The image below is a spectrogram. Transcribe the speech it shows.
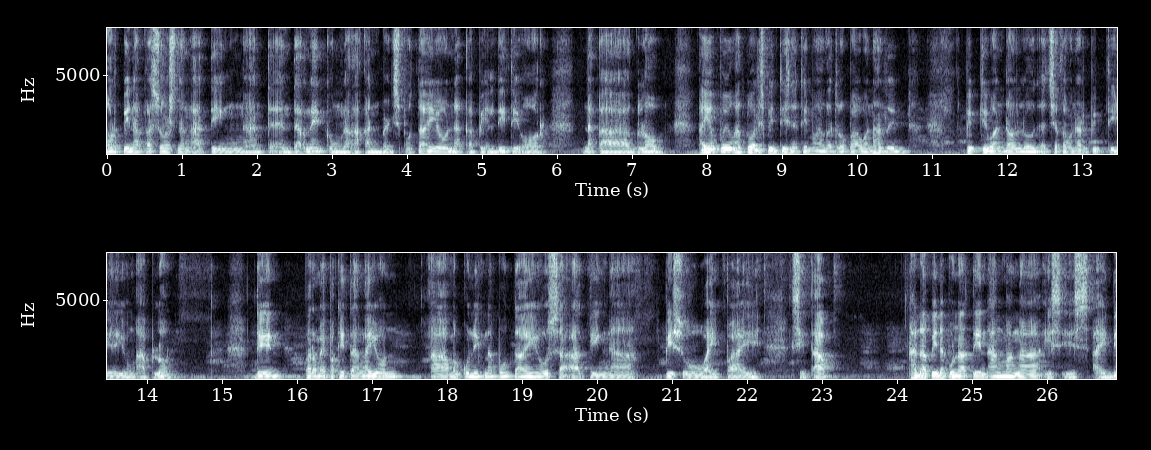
or pinaka-source ng ating uh, internet kung naka-converge po tayo, naka-PLDT or naka-globe. Ayan po yung actual speed test natin mga katropa, 100 51 download at saka 150 yung upload. Then, para may pakita ngayon, uh, mag-connect na po tayo sa ating uh, piso wifi setup. Hanapin na po natin ang mga SSID.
